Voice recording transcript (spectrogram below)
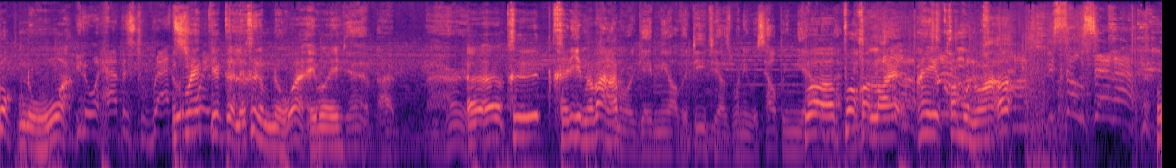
พวกหนูอะรู้ไหมจะเกิดอะไรขึ้นกับหนูอะไอ้เบยเออคือเคยได้ยินมาบ้างครับพวกพวกคอนลอยให้ข้อมูลว่าเออหู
